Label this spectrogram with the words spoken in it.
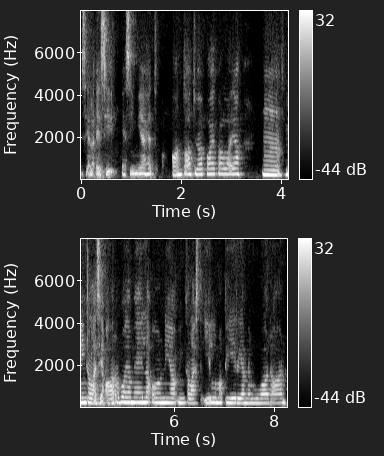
siellä esi, esimiehet antaa työpaikalla ja mm, minkälaisia arvoja meillä on ja minkälaista ilmapiiriä me luodaan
